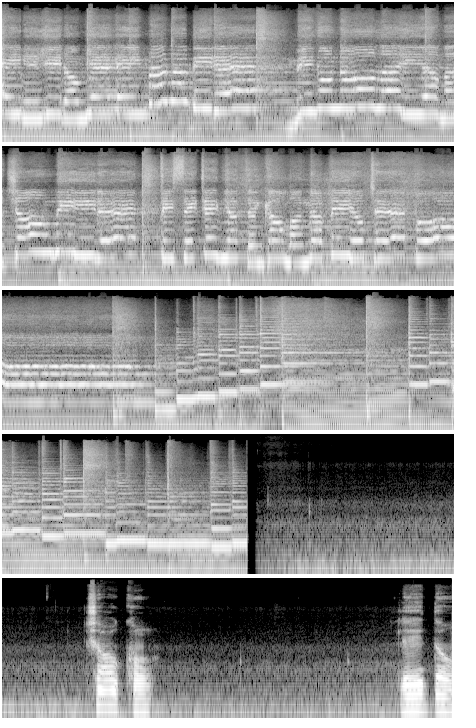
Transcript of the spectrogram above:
အိမ်ကြီးတော့မြဲ အိမ်မမပြီးတယ်မင်းကိုနိုးလိုက်ရမှာကြောင်းမိတယ်တိတ်ဆိတ်တဲ့ညတန်ကောင်းမှာငါပြေရောက်တဲ့ပေါ်6ခွန်4 3 6 5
